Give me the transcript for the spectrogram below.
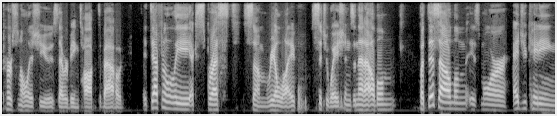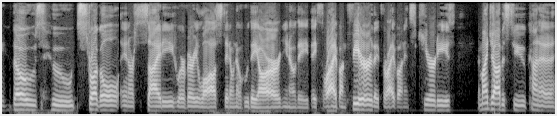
personal issues that were being talked about. It definitely expressed some real life situations in that album. But this album is more educating those who struggle in our society, who are very lost. They don't know who they are. You know, they, they thrive on fear, they thrive on insecurities and my job is to kind of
